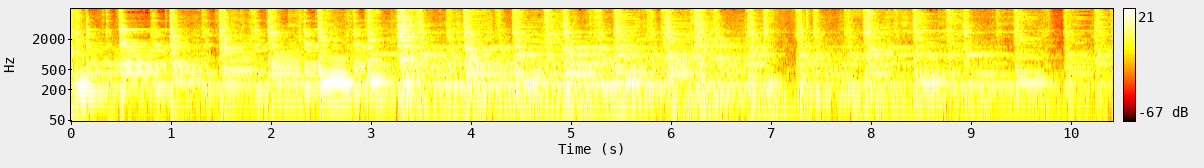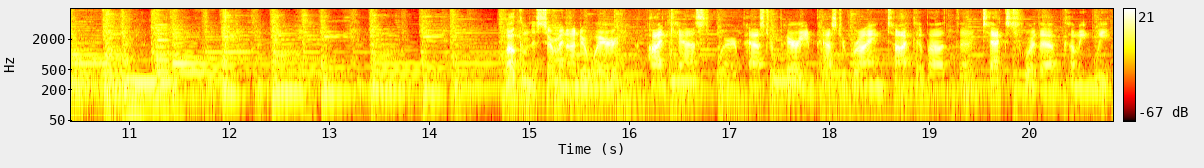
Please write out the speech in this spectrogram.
Welcome to Sermon Underwear, a podcast where Pastor Perry and Pastor Brian talk about the text for the upcoming week,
